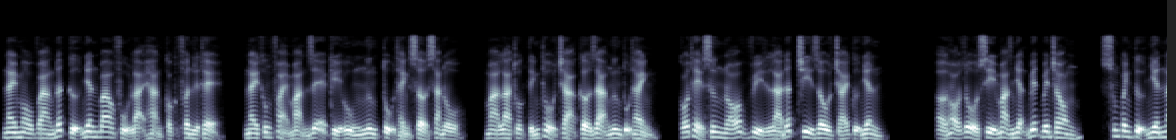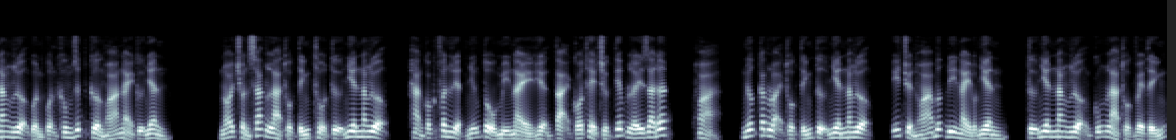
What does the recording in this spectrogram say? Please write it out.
Nay màu vàng đất cự nhân bao phủ lại hàn cọc phân liệt thể này không phải mạn dễ kỳ ủ ngưng tụ thành sở san đồ, mà là thuộc tính thổ trạ cờ dạ ngưng tụ thành, có thể xưng nó vì là đất chi dâu trái cự nhân. Ở họ rổ xì mạt nhận biết bên trong, xung quanh tự nhiên năng lượng quần quận không dứt cường hóa này cự nhân. Nói chuẩn xác là thuộc tính thổ tự nhiên năng lượng, hàn cọc phân liệt những tổ mì này hiện tại có thể trực tiếp lấy ra đất, hỏa, nước các loại thuộc tính tự nhiên năng lượng, ít chuyển hóa bước đi này đột nhiên, tự nhiên năng lượng cũng là thuộc về tính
